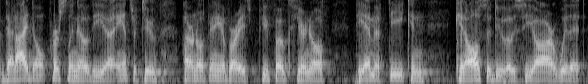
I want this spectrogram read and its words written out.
that I don't personally know the uh, answer to. I don't know if any of our HP folks here know if the MFD can, can also do OCR with it.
